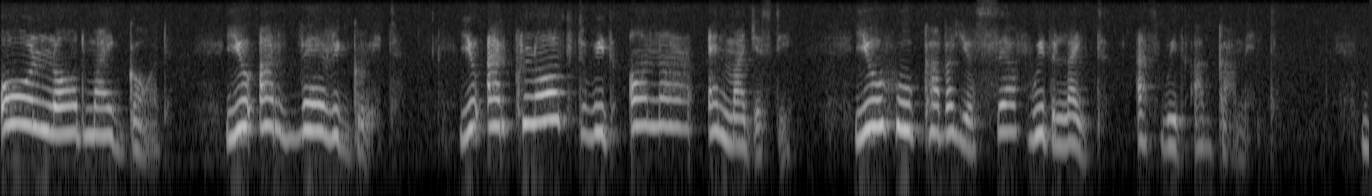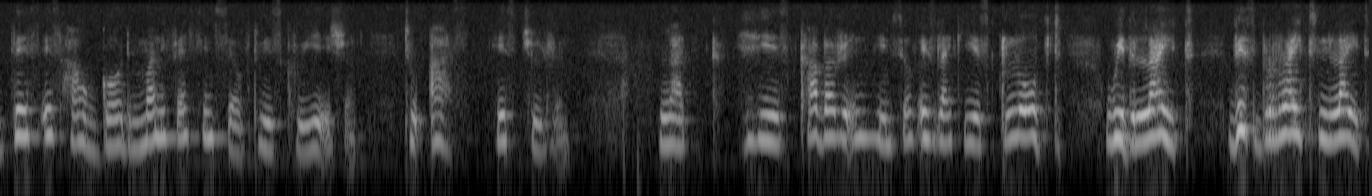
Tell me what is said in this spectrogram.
O Lord my God, you are very great. You are clothed with honor and majesty, you who cover yourself with light as with a garment. This is how God manifests himself to his creation, to us, his children, like he is covering himself. It's like he is clothed with light, this bright light,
